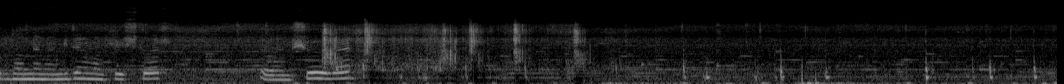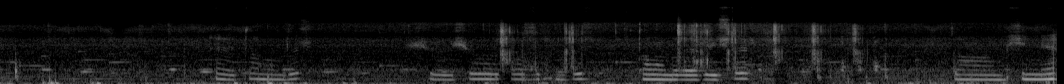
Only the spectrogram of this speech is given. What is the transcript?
Şuradan hemen gidelim arkadaşlar. Ee, şöyle Evet tamamdır. Şöyle şöyle kazdık mıdır? Tamamdır arkadaşlar. Tamam şimdi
